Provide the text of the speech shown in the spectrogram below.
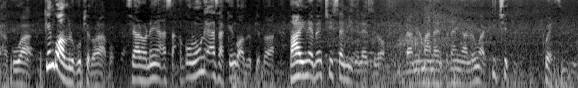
ဒါကိုကကင်းကွာသလိုကိုဖြစ်သွားတာပေါ့ဆရာတော်နဲ့အစအကုန်လုံးနဲ့အစကင်းကွာသလိုဖြစ်သွားတာဘာရင်းနဲ့ပဲချိတ်ဆက်မိတယ်လဲဆိုတော့ဒါမြန်မာနိုင်ငံတိုင်းကလုံးဝတိချစ်ပြီးဖွဲ့စည်းပြီး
